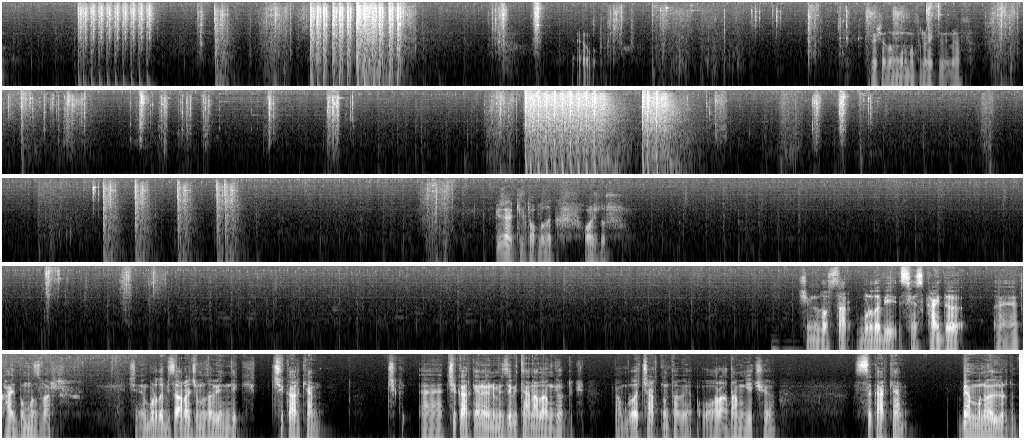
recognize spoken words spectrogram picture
Beş adam vurmasını bekledim biraz. Güzel kill topladık. Hoşdur. Şimdi dostlar burada bir ses kaydı e, kaybımız var. Şimdi burada biz aracımıza bindik. Çıkarken çık- e, çıkarken önümüzde bir tane adam gördük. Ben burada çarptım tabii. O ara adam geçiyor. Sıkarken ben bunu öldürdüm.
